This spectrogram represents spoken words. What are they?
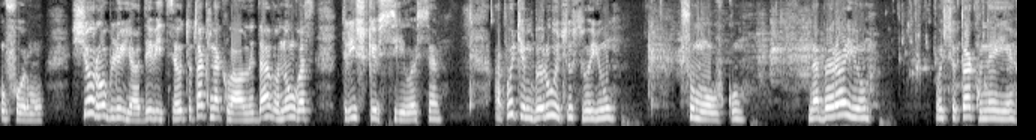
у форму. Що роблю я? Дивіться, от так наклали, да? воно у вас трішки всілося. А потім беру цю свою шумовку, набираю ось отак в неї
